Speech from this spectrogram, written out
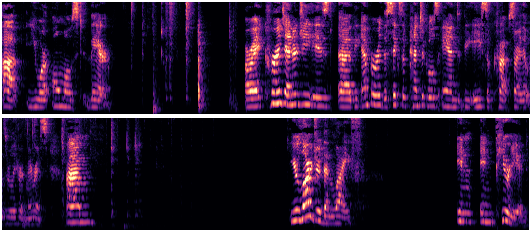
up. You are almost there. All right, current energy is uh, the Emperor, the Six of Pentacles, and the Ace of Cups. Sorry, that was really hurting my wrist. Um, you're larger than life in, in period.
